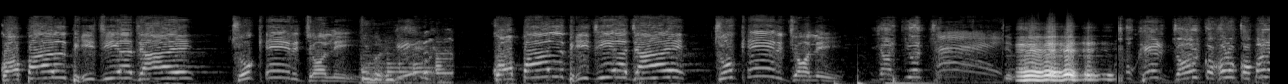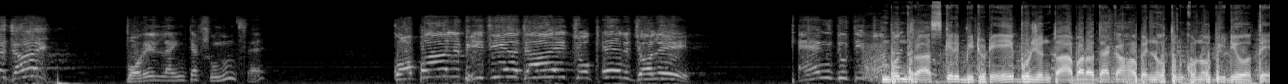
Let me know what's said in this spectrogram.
কপাল ভিজিয়া যায়। চোখের জলে। কপাল ভিজিয়া যায় চোখের জলে। চোখের জল কখনো কপালে যায়? পরের লাইনটা শুনুন স্যার। কপাল ভিজিয়া যায় চোখের জলে। বন্ধুরা আজকের ভিডিওটি এই পর্যন্ত। আবারও দেখা হবে নতুন কোনো ভিডিওতে।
